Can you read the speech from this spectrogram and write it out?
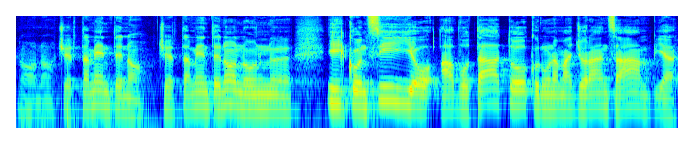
No, certamente no, certamente no. Non, il Consiglio ha votato con una maggioranza ampia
